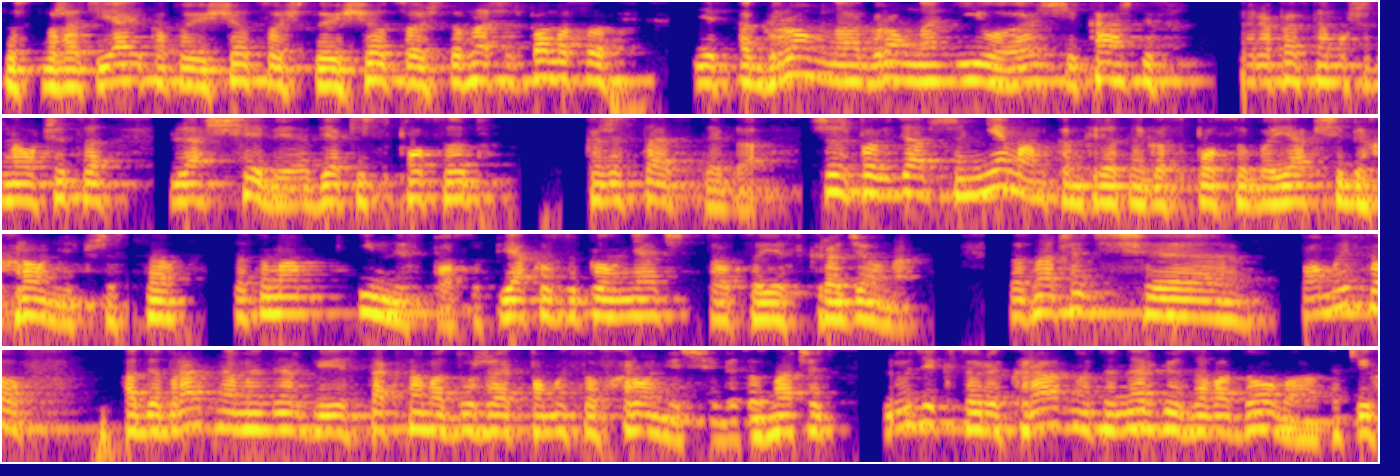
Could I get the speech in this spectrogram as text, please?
to stwarzać jajko, to jeszcze coś, to jeszcze coś. To znaczy pomysłów jest ogromna, ogromna ilość i każdy terapeuta musi nauczyć się dla siebie w jakiś sposób korzystać z tego. Szczerze powiedziawszy, nie mam konkretnego sposobu, jak siebie chronić przez to, za to mam inny sposób, jak uzupełniać to, co jest kradzione. To znaczy, e, pomysłów odebrać nam energię jest tak samo dużo, jak pomysłów chronić siebie. To znaczy, ludzie, którzy kradną energię zawodową, takich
